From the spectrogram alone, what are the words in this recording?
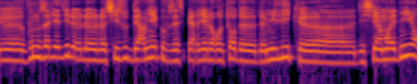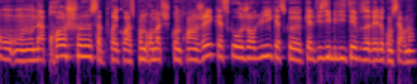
euh, vous nous aviez dit le, le, le, 6 août dernier que vous espériez le retour de, de Milik euh, d'ici un mois et demi. On, on, approche, ça pourrait correspondre au match contre Angers. Qu'est-ce qu'aujourd'hui, qu'est-ce que, quelle visibilité vous avez le concernant?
